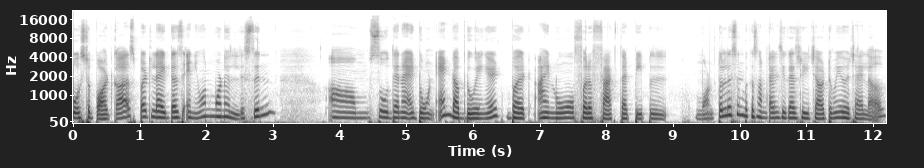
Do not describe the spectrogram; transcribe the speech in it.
post a podcast but like does anyone want to listen? Um so then i don't end up doing it but i know for a fact that people want to listen because sometimes you guys reach out to me which i love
